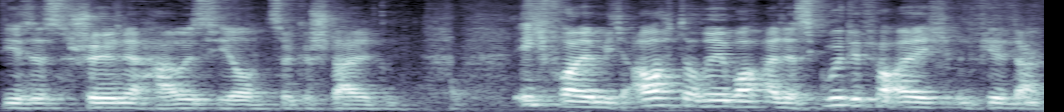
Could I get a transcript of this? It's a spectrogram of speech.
dieses schöne Haus hier zu gestalten. Ich freue mich auch darüber. Alles Gute für euch und vielen Dank.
